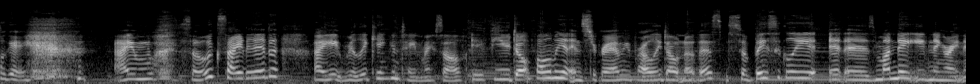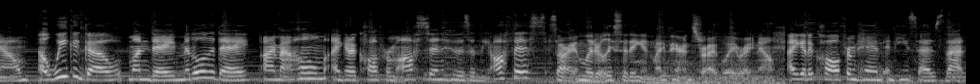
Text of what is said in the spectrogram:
Okay, I'm so excited. I really can't contain myself. If you don't follow me on Instagram, you probably don't know this. So basically it is Monday evening right now. A week ago, Monday, middle of the day, I'm at home. I get a call from Austin who is in the office. Sorry, I'm literally sitting in my parents' driveway right now. I get a call from him and he says that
